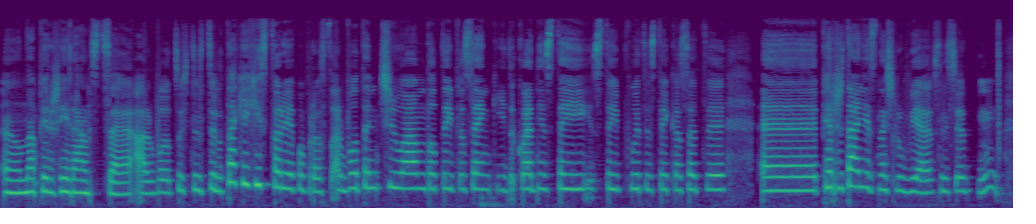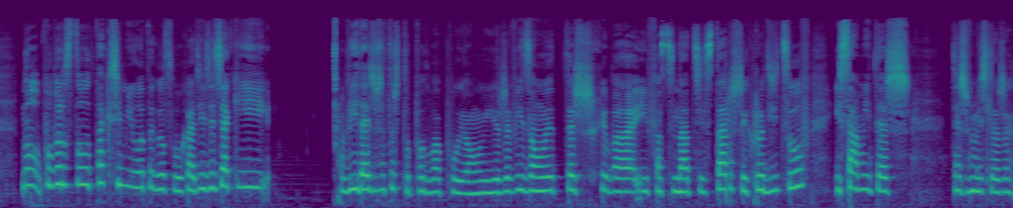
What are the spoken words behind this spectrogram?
e, na pierwszej randce, albo coś w tym stylu. Takie historie po prostu. Albo tańczyłam do tej piosenki, dokładnie z tej, z tej płyty, z tej kasety, e, pierwszy taniec na ślubie. W sensie, mm, no po prostu tak się miło tego słuchać. I dzieciaki widać, że też to podłapują i że widzą też chyba i fascynację starszych rodziców i sami też też myślę, że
